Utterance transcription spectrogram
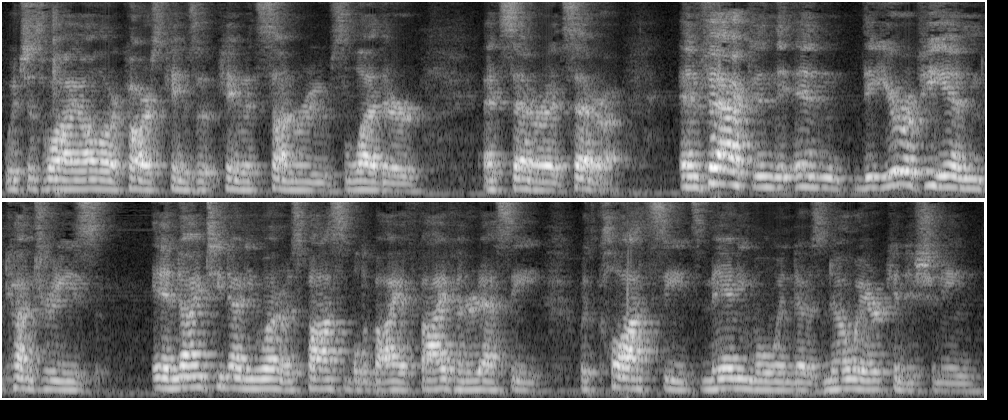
which is why all our cars came, came with sunroofs, leather, etc., etc. In fact, in the, in the European countries, in 1991, it was possible to buy a 500 SE with cloth seats, manual windows, no air conditioning.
